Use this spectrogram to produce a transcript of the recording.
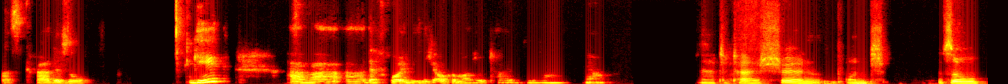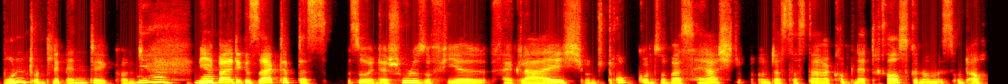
was gerade so geht. Aber äh, da freuen die sich auch immer total drüber. Ja. ja, total schön und so bunt und lebendig. Und ja, wie ja. ihr beide gesagt habt, dass so in der Schule so viel Vergleich und Druck und sowas herrscht und dass das da komplett rausgenommen ist und auch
